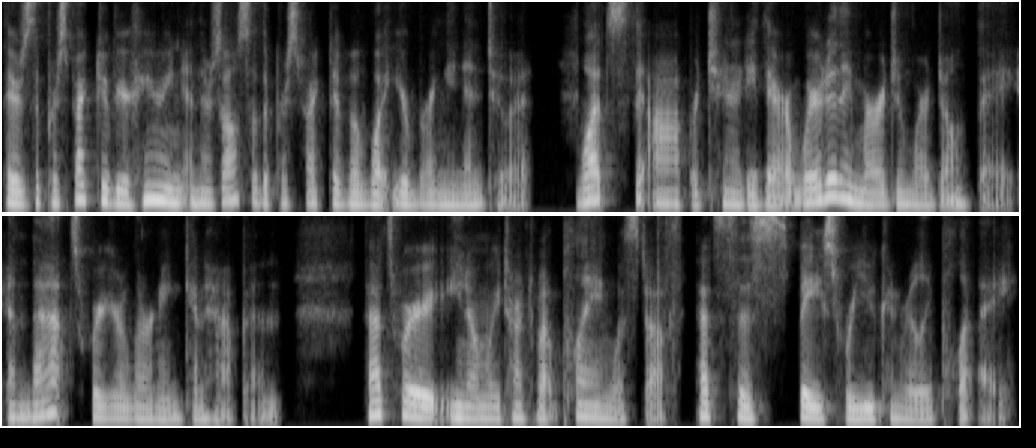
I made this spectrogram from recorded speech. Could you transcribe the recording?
There's the perspective you're hearing, and there's also the perspective of what you're bringing into it. What's the opportunity there? Where do they merge and where don't they? And that's where your learning can happen. That's where, you know, when we talked about playing with stuff, that's the space where you can really play.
